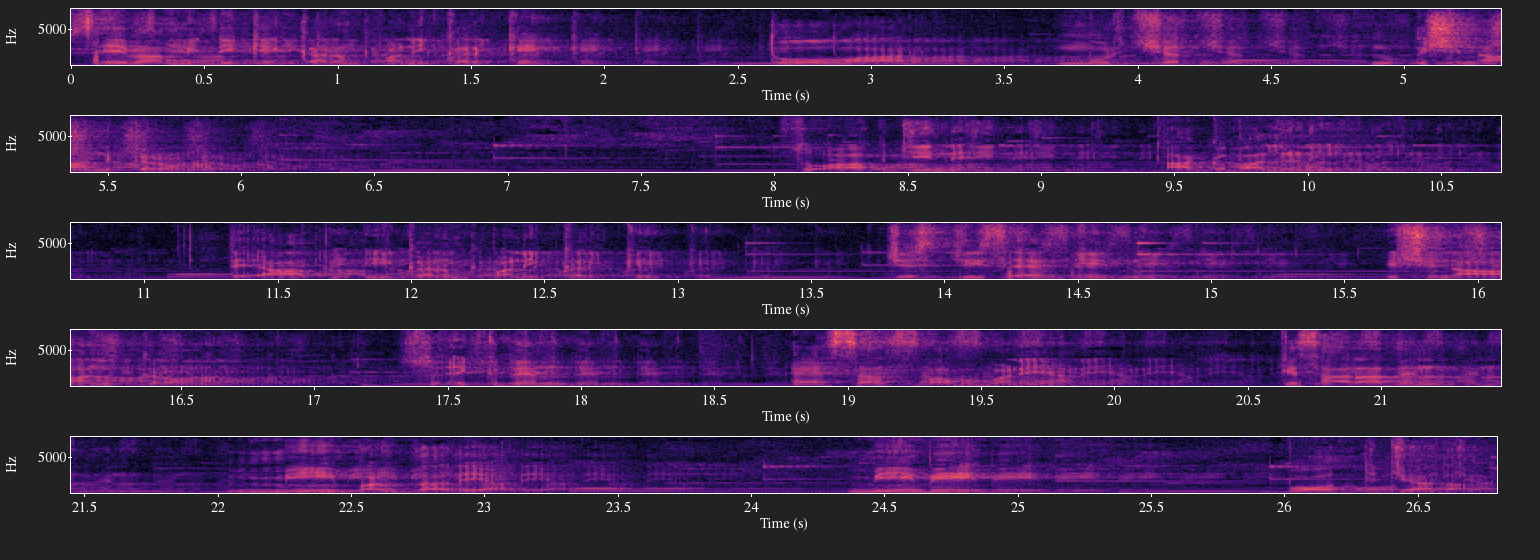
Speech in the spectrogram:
ਸੇਵਾ ਮਿਲੀ ਕੇ ਗਰਮ ਪਾਣੀ ਕਰਕੇ ਦੋ ਵਾਰ ਮੁਰਸ਼ਦ ਨੂੰ ਇਸ਼ਨਾਨ ਕਰਾਉਣਾ। ਸੋ ਆਪ ਜੀ ਨੇ ਅੱਗ ਬਾਲਣੀ ਤੇ ਆਪ ਹੀ ਗਰਮ ਪਾਣੀ ਕਰਕੇ ਚਿਸ਼ਤੀ ਸਾਹਿਬ ਜੀ ਨੂੰ ਇਸ਼ਨਾਨ ਕਰਾਉਣਾ। ਸੋ ਇੱਕ ਦਿਨ ਐਸਾ ਸਬਬ ਬਣਿਆ ਕਿ ਸਾਰਾ ਦਿਨ ਮੀਂਹ ਵਰਦਾ ਰਿਹਾ। ਮੀਂਹ ਵੀ ਬਹੁਤ ਜ਼ਿਆਦਾ।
